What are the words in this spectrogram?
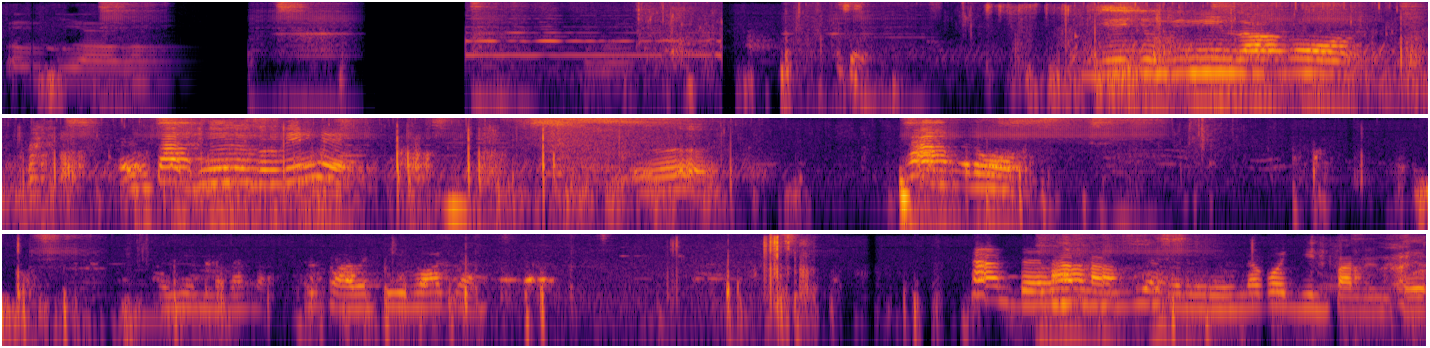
เป็นเยียเลยยืนอยู่นี่แล้วโง่ไอ้สัตว์ยืนอยู่ตรงนี้เนี่ยเออห้ามกระโดดเอายืนมาแล้วแบบพี่ชายไป ตีบอสกันห้ามเดินห้ามนำเยี่ยมไปเลยแล้วก็ยินฟันเติม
